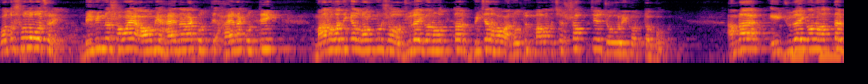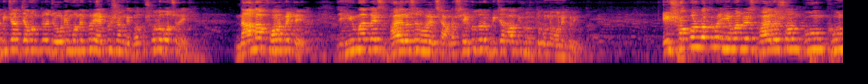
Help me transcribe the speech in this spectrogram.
গত ষোলো বছরে বিভিন্ন সময়ে আওয়ামী হায়নারা হায়না কর্তৃক মানবাধিকার লঙ্ঘন সহ জুলাই গণহত্যার বিচার হওয়া নতুন বাংলাদেশের সবচেয়ে জরুরি কর্তব্য। আমরা এই জুলাই গণহত্যার বিচার যেমন করে জরুরি মনে করি, একই সঙ্গে গত ষোলো বছরে নানা ফরম্যাটে যে হিউম্যান রাইটস ভায়োলেশন হয়েছে, আমরা সেগুলোর বিচার হওয়াকে গুরুত্বপূর্ণ মনে করি? এই সকল রকমের হিউম্যান রাইটস ভায়োলেশন গুম, খুন,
